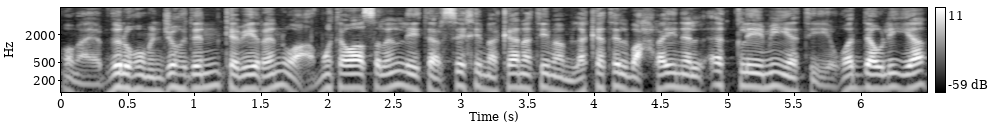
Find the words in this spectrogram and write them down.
وما يبذله من جهد كبير ومتواصل لترسيخ مكانة مملكة البحرين الإقليمية والدولية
